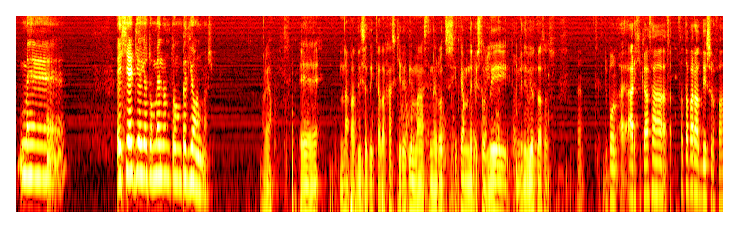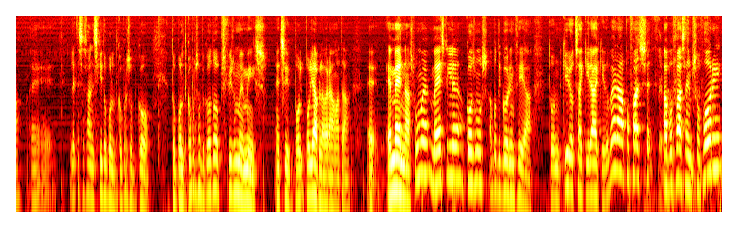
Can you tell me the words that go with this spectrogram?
με εχέγγυα για το μέλλον των παιδιών μας. Ωραία. Ε, να απαντήσετε καταρχάς, κύριε Δήμα, στην ερώτηση σχετικά με την επιστολή, με την ιδιότητά σας. Ε, λοιπόν, αρχικά θα, θα, θα τα πάρω αντίστροφα. Ε, λέτε σας ανισχύει το πολιτικό προσωπικό. Το πολιτικό προσωπικό το ψηφίζουμε εμείς. Έτσι, πολύ απλά πράγματα. Ε, εμένα, ας πούμε, με έστειλε ο κόσμος από την Κορινθία. Τον κύριο Τσακυράκη εδώ πέρα αποφάσισε, αποφάσισαν οι ψηφοφόροι.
